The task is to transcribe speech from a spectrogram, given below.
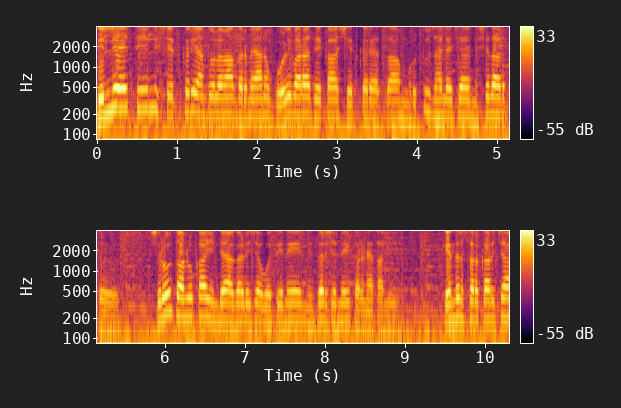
दिल्ली येथील शेतकरी आंदोलनादरम्यान गोळीबारात एका शेतकऱ्याचा मृत्यू झाल्याच्या निषेधार्थ शिरोळ तालुका इंडिया आघाडीच्या वतीने निदर्शने करण्यात आली. केंद्र सरकारच्या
